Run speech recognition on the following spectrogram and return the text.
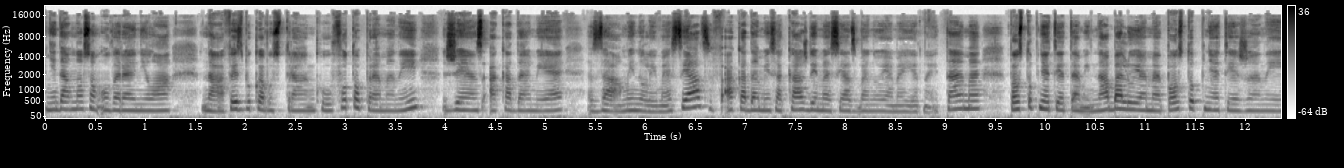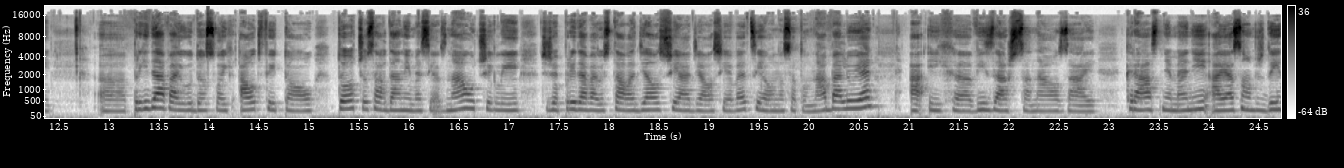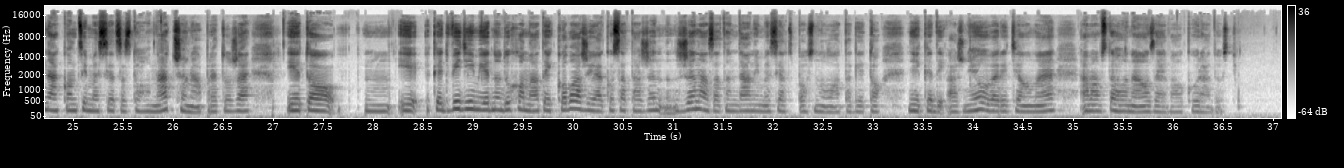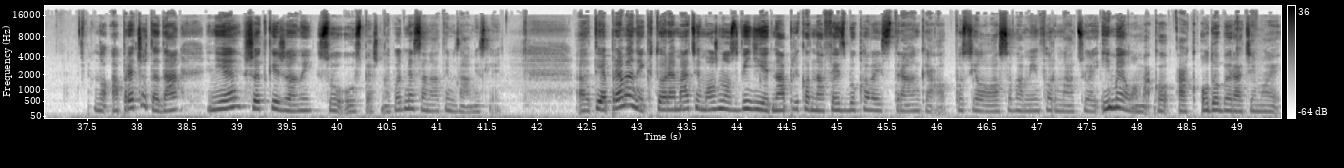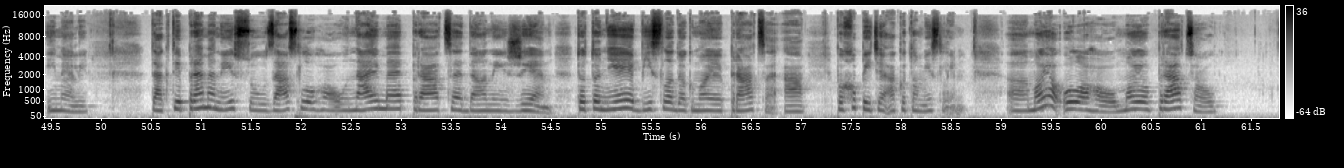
Nedávno som uverejnila na facebookovú stránku fotopremeny žien z akadémie za minulý mesiac. V akadémii sa každý mesiac venujeme jednej téme. Postupne tie témy nabalujeme, postupne tie ženy Eh, pridávajú do svojich outfitov to, čo sa v daný mesiac naučili, čiže pridávajú stále ďalšie a ďalšie veci a ono sa to nabaľuje a ich eh, výzáž sa naozaj krásne mení a ja som vždy na konci mesiaca z toho nadšená, pretože je to keď vidím jednoducho na tej koláži, ako sa tá žen, žena za ten daný mesiac posunula, tak je to niekedy až neuveriteľné a mám z toho naozaj veľkú radosť. No a prečo teda nie všetky ženy sú úspešné? Poďme sa nad tým zamyslieť. E, tie premeny, ktoré máte možnosť vidieť napríklad na facebookovej stránke, posielala som vám informáciu aj e-mailom, ako, ak odoberáte moje e-maily, tak tie premeny sú zásluhou najmä práce daných žien. Toto nie je výsledok mojej práce a pochopíte, ako to myslím. E, mojou úlohou, mojou prácou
